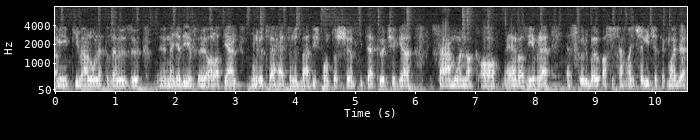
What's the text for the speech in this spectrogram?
ami kiváló lett az előző negyedév alapján. 50-75 bázispontos hitelköltséggel számolnak a, erre az évre. Ez körülbelül azt hiszem, hogy segítsetek majd, de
